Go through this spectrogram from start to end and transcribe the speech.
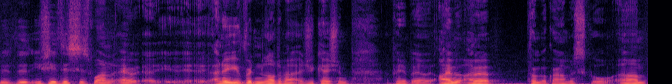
You see, this is one. Uh, uh, I know you've written a lot about education, but I'm, I'm a, from a grammar school. Um,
